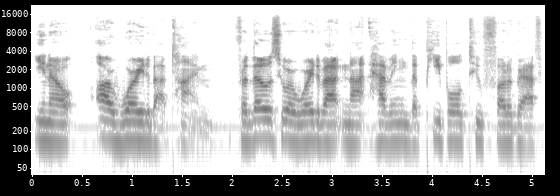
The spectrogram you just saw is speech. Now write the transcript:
you know are worried about time, for those who are worried about not having the people to photograph,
